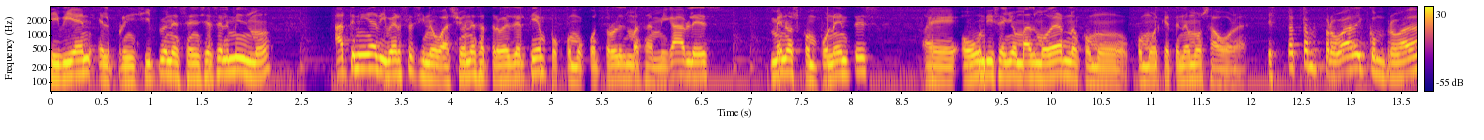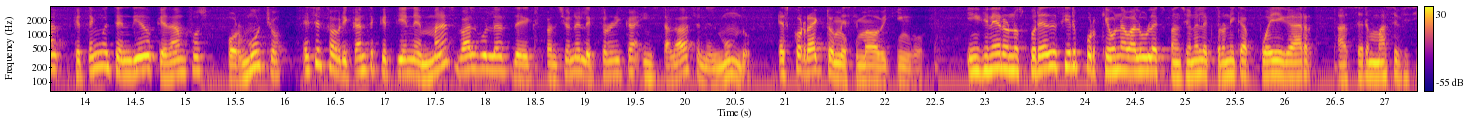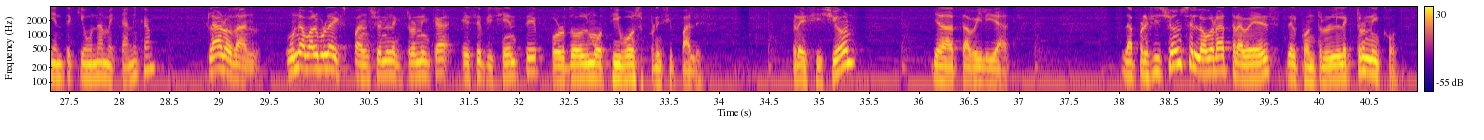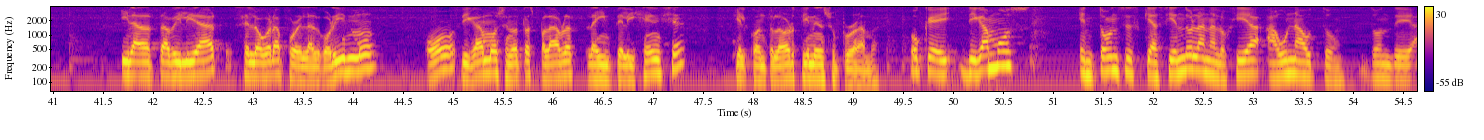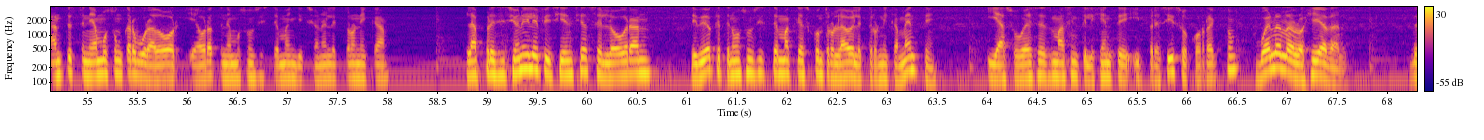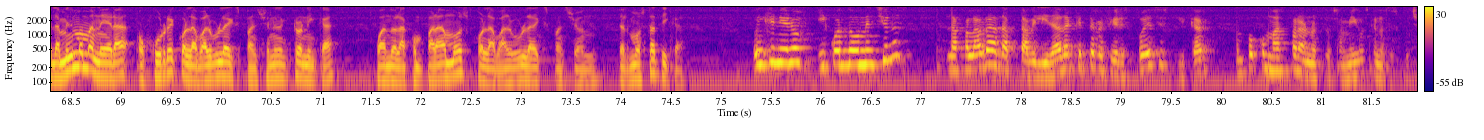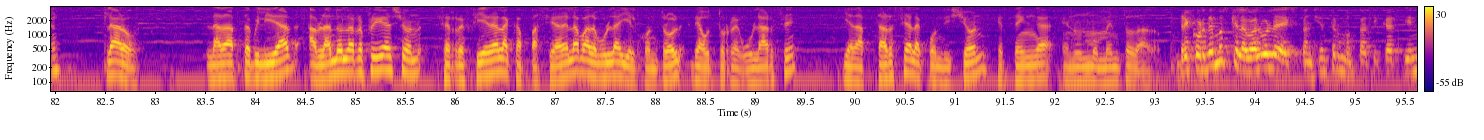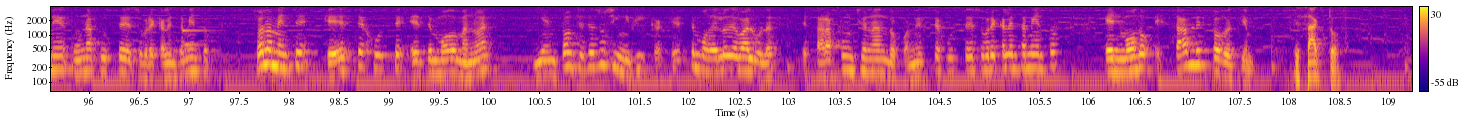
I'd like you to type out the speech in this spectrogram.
Si bien el principio en esencia es el mismo, ha tenido diversas innovaciones a través del tiempo, como controles más amigables, menos componentes eh, o un diseño más moderno como, como el que tenemos ahora. Está tan probada y comprobada que tengo entendido que Danfoss, por mucho, es el fabricante que tiene más válvulas de expansión electrónica instaladas en el mundo. Es correcto, mi estimado vikingo. Ingeniero, ¿nos podrías decir por qué una válvula de expansión electrónica puede llegar a ser más eficiente que una mecánica? Claro, Dan. Una válvula de expansión electrónica es eficiente por dos motivos principales. Precisión y adaptabilidad. La precisión se logra a través del control electrónico y la adaptabilidad se logra por el algoritmo o, digamos en otras palabras, la inteligencia que el controlador tiene en su programa. Ok, digamos entonces que haciendo la analogía a un auto, donde antes teníamos un carburador y ahora tenemos un sistema de inyección electrónica, la precisión y la eficiencia se logran debido a que tenemos un sistema que es controlado electrónicamente y a su vez es más inteligente y preciso, ¿correcto? Buena analogía, Dan. De la misma manera ocurre con la válvula de expansión electrónica cuando la comparamos con la válvula de expansión termostática. ingeniero, y cuando mencionas la palabra adaptabilidad, ¿a qué te refieres? ¿Puedes explicar un poco más para nuestros amigos que nos escuchan? Claro, la adaptabilidad, hablando de la refrigeración, se refiere a la capacidad de la válvula y el control de autorregularse y adaptarse a la condición que tenga en un momento dado. Recordemos que la válvula de expansión termostática tiene un ajuste de sobrecalentamiento, solamente que este ajuste es de modo manual y entonces eso significa que este modelo de válvulas estará funcionando con este ajuste de sobrecalentamiento en modo estable todo el tiempo. Exacto.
